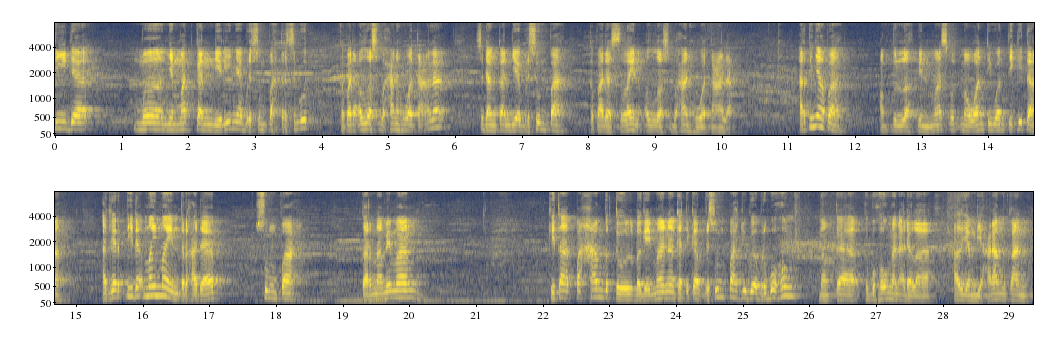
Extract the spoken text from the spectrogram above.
tidak menyematkan dirinya bersumpah tersebut kepada Allah Subhanahu wa taala sedangkan dia bersumpah kepada selain Allah Subhanahu wa taala. Artinya apa? Abdullah bin Mas'ud mewanti-wanti kita agar tidak main-main terhadap sumpah karena memang kita paham betul bagaimana ketika bersumpah juga berbohong maka kebohongan adalah hal yang diharamkan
